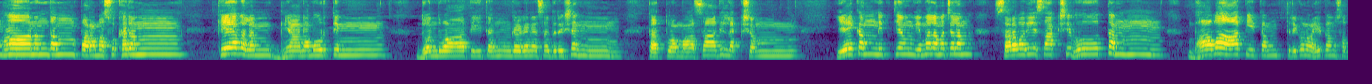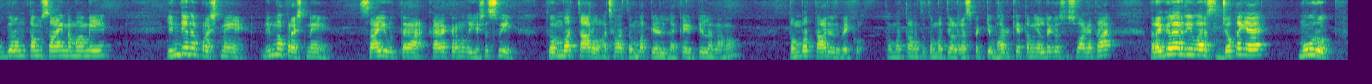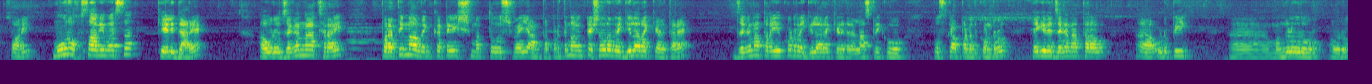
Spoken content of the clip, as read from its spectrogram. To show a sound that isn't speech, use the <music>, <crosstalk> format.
ಬ್ರಹ್ಮಾನಂದಂ ಪರಮಸುಖದಂ ಕೇವಲಂ ಜ್ಞಾನಮೂರ್ತಿಂ ದ್ವಂದ್ವಾತೀತಂ ಗಗನಸದೃಶಂ ತತ್ವಮಾಸಾದಿಲಕ್ಷಂ ಏಕಂ ನಿತ್ಯಂ ವಿಮಲಮಚಲಂ ಸರ್ವದಿ ಸಾಕ್ಷಿಭೂತಂ ಭಾವಾತೀತಂ ತ್ರಿಗುಣರಹಿತಂ ಸದ್ಗುರುಂ ತಂ ಸಾಯಿ ನಮಾಮಿ ಇಂದಿನ ಪ್ರಶ್ನೆ ನಿಮ್ಮ ಪ್ರಶ್ನೆ ಸಾಯಿ ಉತ್ತರ ಕಾರ್ಯಕ್ರಮದ ಯಶಸ್ವಿ ತೊಂಬತ್ತಾರು ಅಥವಾ ತೊಂಬತ್ತೇಳು ಲೆಕ್ಕ ಇಟ್ಟಿಲ್ಲ ನಾನು ತೊಂಬತ್ತಾರು ಇರಬೇಕು ತೊಂಬತ್ತಾರು ಅಥವಾ ತೊಂಬತ್ತೇಳು ರೆಸ್ಪೆಕ್ಟಿವ್ ಭಾಗಕ್ಕೆ ತಮಗೆಲ್ಲರಿಗೂ ಸುಸ್ವಾಗತ. ರೆಗ್ಯುಲರ್ ವ್ಯೂವರ್ಸ್ ಜೊತೆಗೆ ಮೂರು ಸಾರಿ ಮೂರು ಹೊಸ ವ್ಯೂವರ್ಸ್ ಕೇಳಿದ್ದಾರೆ. ಅವರು ಜಗನ್ನಾಥ್ ರೈ, ಪ್ರತಿಮಾ ವೆಂಕಟೇಶ್ ಮತ್ತು ಶ್ರೇಯಾ ಅಂತ. ಪ್ರತಿಮಾ ವೆಂಕಟೇಶ್ ಅವರು ರೆಗ್ಯುಲರ್ ಆಗಿ ಕೇಳ್ತಾರೆ. ಜಗನ್ನಾಥ್ ರೈ ಕೂಡ ರೆಗ್ಯುಲರ್ ಆಗಿ ಕೇಳಿದ್ದಾರೆ. ಲಾಸ್ಟ್ ವೀಕು ಪುಸ್ತಕ ಪಡೆದುಕೊಂಡರು. ಹೇಗಿದೆ ಜಗನ್ನಾಥ ರಾವ್ ಉಡುಪಿ ಮಂಗಳೂರು ಅವರು ಅವರು?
